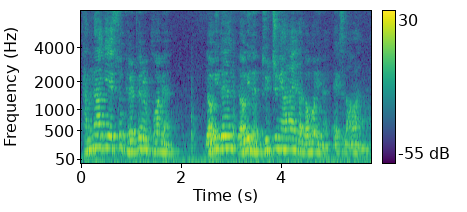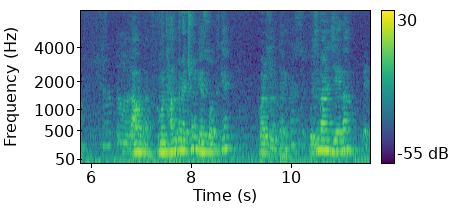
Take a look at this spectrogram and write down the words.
당나귀의 수 별표를 구하면 여기든 여기든 둘 중에 하나에다 넣어버리면 x 나와 안 나와? 나온다 그러면 당근의 총 개수 어떻게? 구할 수 있다 이거 무슨 말인지 이해가? 네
